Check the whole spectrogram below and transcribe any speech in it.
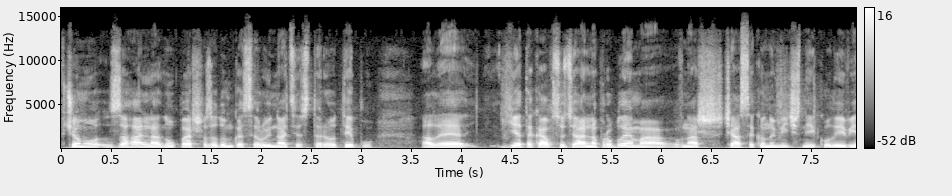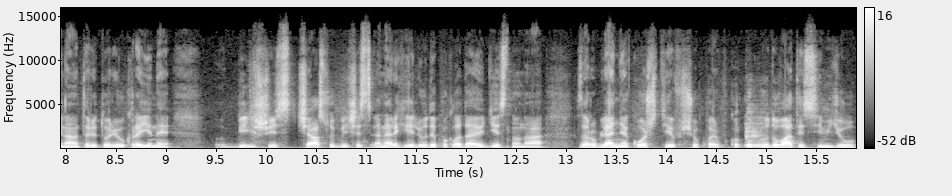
В чому загальна, ну, перша задумка це руйнація стереотипу. Але є така соціальна проблема в наш час економічний, коли війна на території України. Більшість часу, більшість енергії люди покладають дійсно на заробляння коштів, щоб годувати сім'ю,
